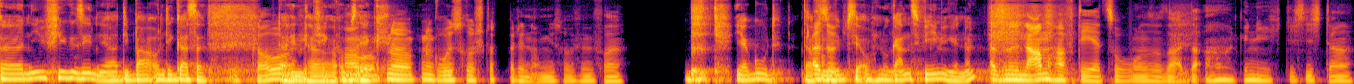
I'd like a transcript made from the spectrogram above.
äh, nie viel gesehen. Ja, die Bar und die Gasse. Ich glaube Dahinter, Chicago. ums Eck. Eine, eine größere Stadt bei den Amis auf jeden Fall. Ja gut, davon Also- gibt es ja auch nur ganz wenige, ne? Also eine namhafte jetzt so, wo man so sagt, ah, kenne ich, das ist da.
